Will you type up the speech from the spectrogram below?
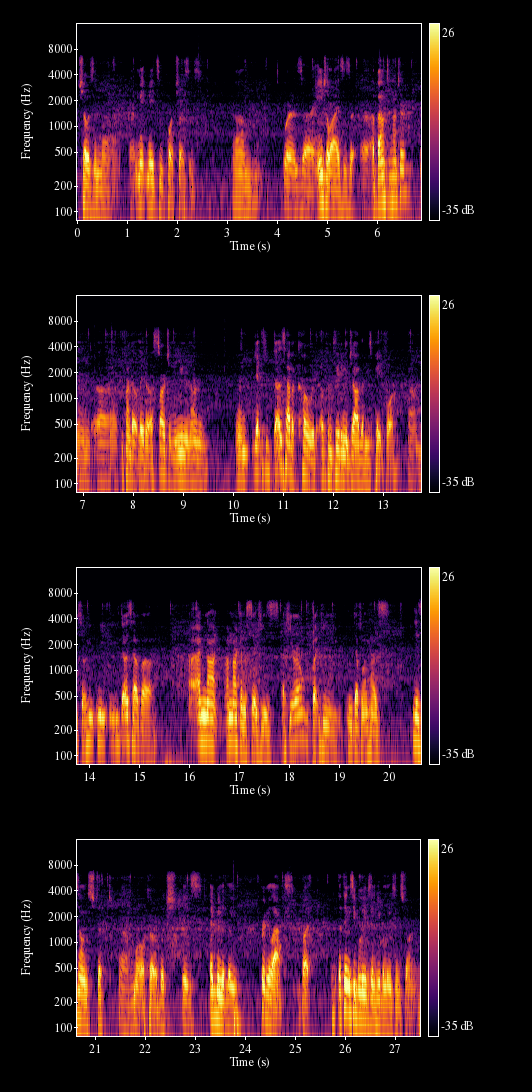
chosen, uh, made, made some poor choices. Um, whereas uh, Angel Eyes is a, a bounty hunter, and uh, you find out later a sergeant in the Union Army. And yet he does have a code of completing a job that he's paid for. Um, so he, he, he does have a. I'm not I'm not going to say he's a hero, but he, he definitely has his own strict uh, moral code, which is admittedly pretty lax. But the things he believes in, he believes in strongly.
